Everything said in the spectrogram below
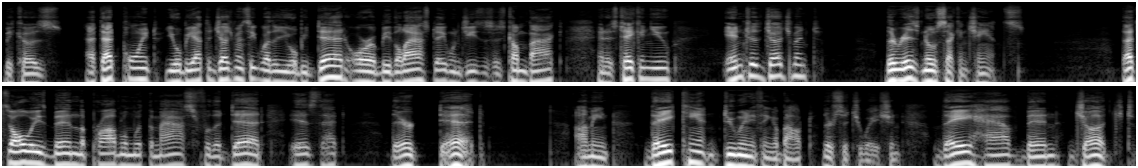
because at that point you'll be at the judgment seat, whether you'll be dead or it'll be the last day when Jesus has come back and has taken you into judgment, there is no second chance. That's always been the problem with the mass for the dead is that they're dead. I mean, they can't do anything about their situation. They have been judged.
